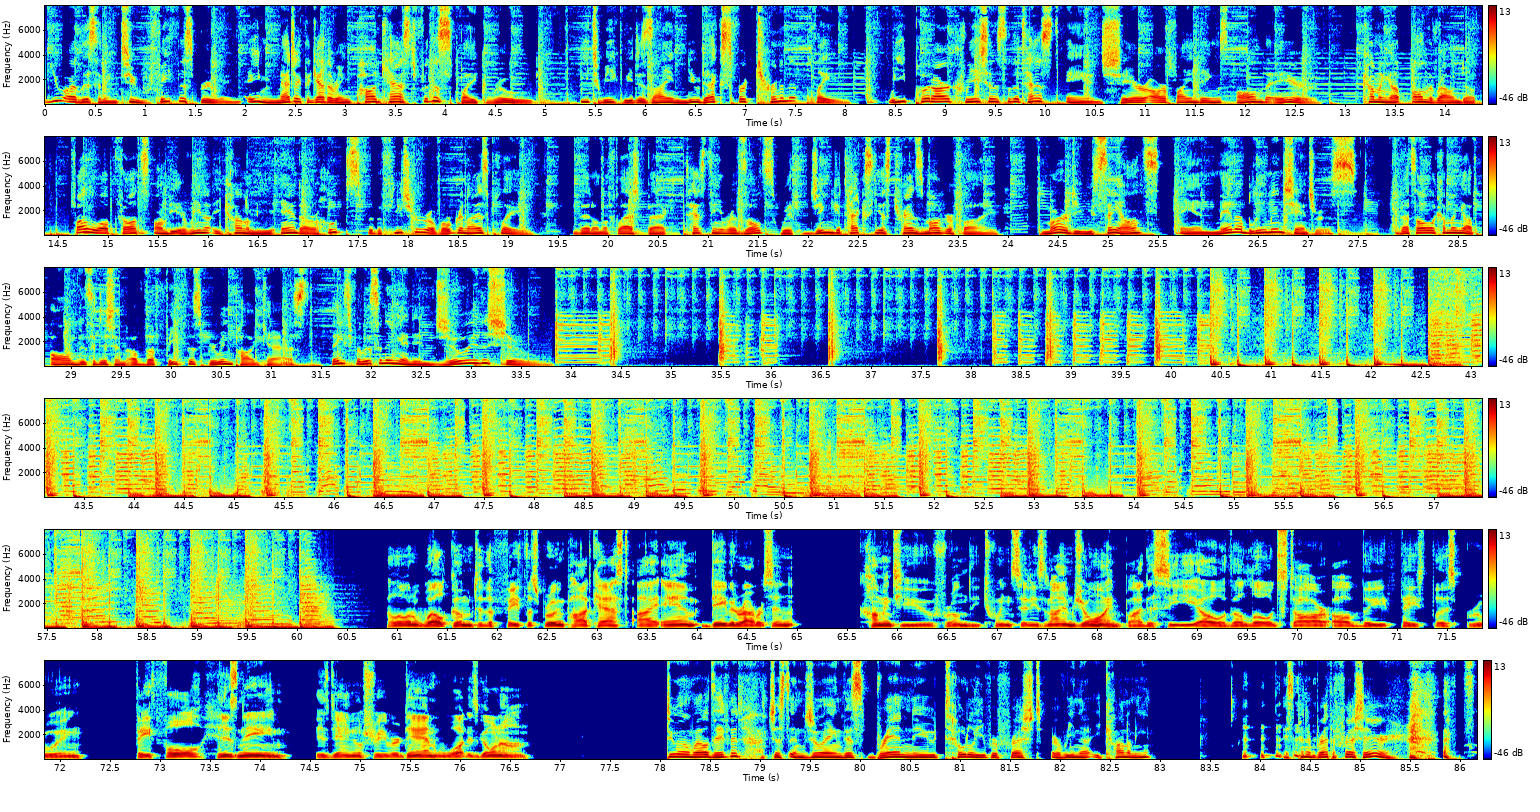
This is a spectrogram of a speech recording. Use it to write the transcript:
You are listening to Faithless Brewing, a Magic the Gathering podcast for the Spike Rogue. Each week we design new decks for tournament play. We put our creations to the test and share our findings on the air. Coming up on the roundup, follow up thoughts on the arena economy and our hopes for the future of organized play. Then on the flashback, testing results with Jin-Gitaxias Transmogrify, Mardu Seance, and Mana Bloom Enchantress. That's all coming up on this edition of the Faithless Brewing Podcast. Thanks for listening and enjoy the show. Welcome to the Faithless Brewing Podcast. I am David Robertson, coming to you from the Twin Cities, and I am joined by the CEO, the lodestar of the Faithless Brewing Faithful. His name is Daniel Schriever. Dan, what is going on? Doing well, David. Just enjoying this brand new, totally refreshed arena economy. it's been a breath of fresh air.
